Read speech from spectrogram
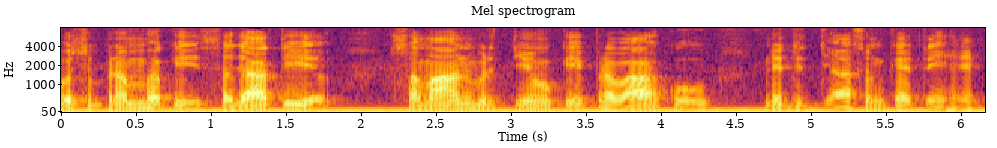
उस ब्रह्म के सजातीय, समान वृत्तियों के प्रवाह को निधिध्यासन कहते हैं।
